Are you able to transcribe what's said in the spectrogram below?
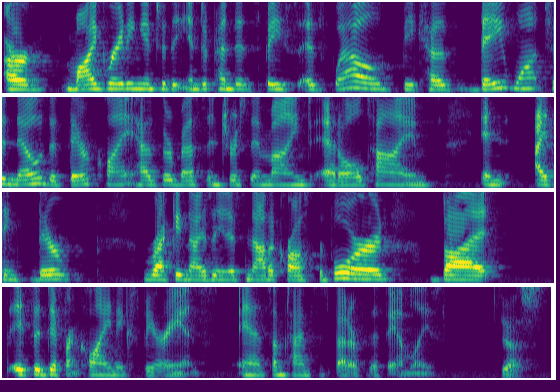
are migrating into the independent space as well because they want to know that their client has their best interest in mind at all times. And I think they're recognizing it's not across the board, but it's a different client experience. And sometimes it's better for the families. Yes.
